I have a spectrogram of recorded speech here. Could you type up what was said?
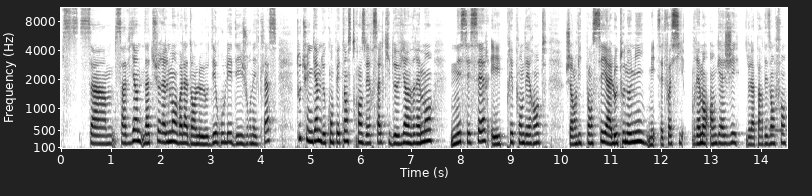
ça, ça vient naturellement, voilà, dans le déroulé des journées de classe, toute une gamme de compétences transversales qui devient vraiment nécessaire et prépondérante. J'ai envie de penser à l'autonomie, mais cette fois-ci vraiment engagée de la part des enfants,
